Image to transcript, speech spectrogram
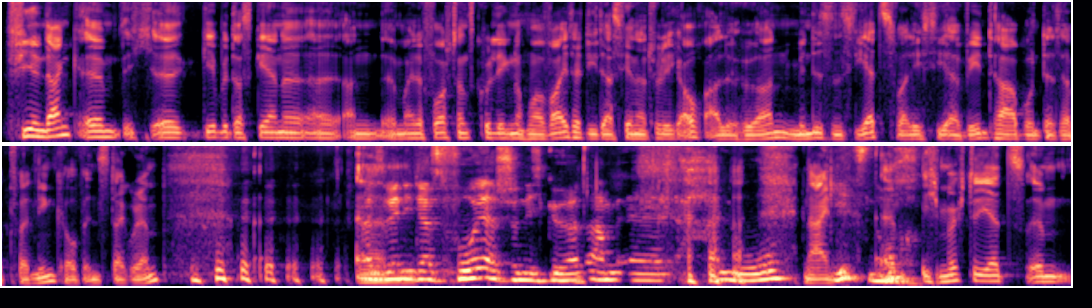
vielen Dank. Ähm, ich äh, gebe das gerne äh, an äh, meine Vorstandskollegen nochmal weiter, die das hier natürlich auch alle hören. Mindestens jetzt, weil ich sie erwähnt habe und deshalb verlinke auf Instagram. also wenn die das vorher schon nicht gehört haben, äh, hallo, Nein, geht's noch? Ähm, ich möchte jetzt ähm,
